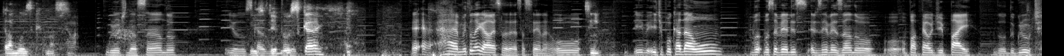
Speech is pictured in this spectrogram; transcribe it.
Aquela música, nossa. Groot dançando e os caras Isso de lutando. busca. É, é- ah, é muito legal essa, essa cena. O, Sim. e, e, tipo, cada um. vo- Você vê eles, eles revezando o, o papel de pai do, do Groot.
